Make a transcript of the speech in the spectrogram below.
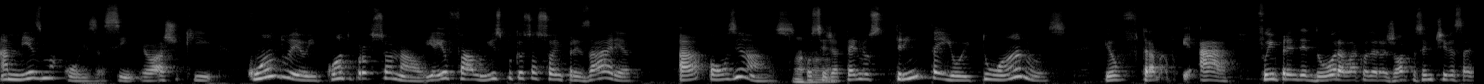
A mesma coisa, assim, eu acho que quando eu, enquanto profissional, e aí eu falo isso porque eu só sou empresária há 11 anos, Aham. ou seja, até meus 38 anos, eu trabalho. Ah, fui empreendedora lá quando eu era jovem, porque eu sempre tive essa,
